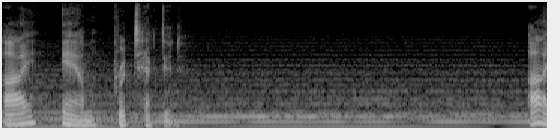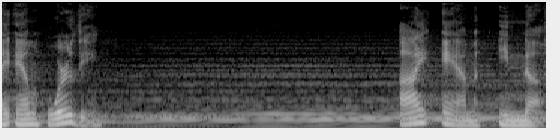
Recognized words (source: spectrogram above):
I am protected. I am worthy. I am enough.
